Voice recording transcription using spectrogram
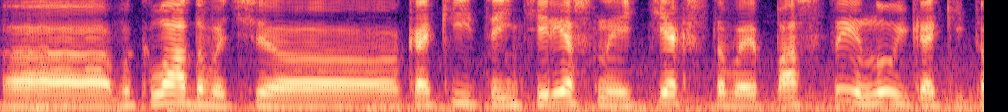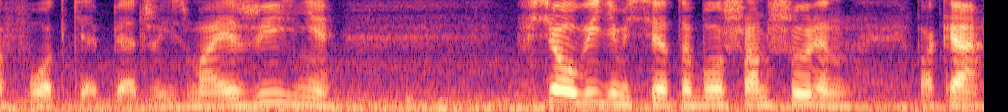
э, выкладывать э, какие-то интересные текстовые посты, ну и какие-то фотки, опять же, из моей жизни. Все, увидимся, это был Шамшурин, пока.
